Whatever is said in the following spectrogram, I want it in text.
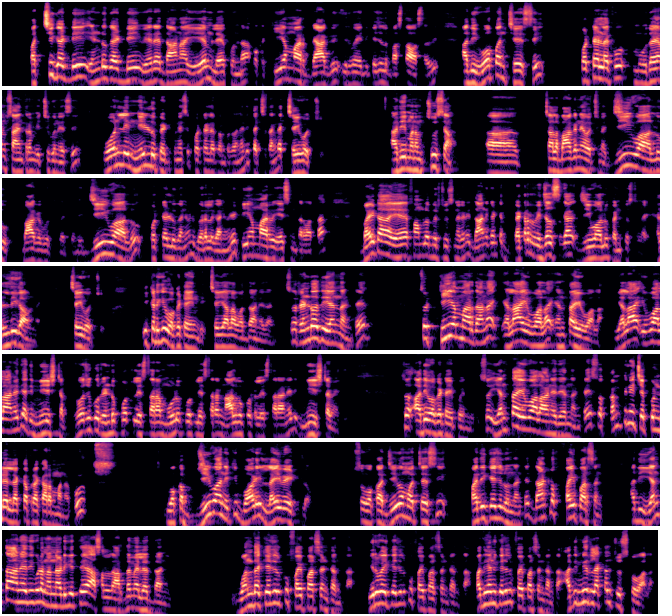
పచ్చి గడ్డి ఎండుగడ్డి వేరే దానా ఏం లేకుండా ఒక టీఎంఆర్ బ్యాగ్ ఇరవై ఐదు కేజీల బస్తా వస్తుంది. అది ఓపెన్ చేసి పొట్టేళ్ళకు ఉదయం సాయంత్రం ఇచ్చుకునేసి ఓన్లీ నీళ్ళు పెట్టుకునేసి పొట్టేళ్ళ పెంపకం అనేది ఖచ్చితంగా చేయవచ్చు. అది మనం చూసాం. ఆ, చాలా బాగానే వచ్చిన జీవాలు బాగా గుర్తుపెట్టుకోండి. జీవాలు పొట్టెళ్ళు కానివ్వండి గొర్రెలు కానివ్వండి టీఎంఆర్ వేసిన తర్వాత బయట ఏ ఫామ్లో మీరు చూసినా కానీ దానికంటే బెటర్ రిజల్ట్స్గా జీవాలు కనిపిస్తున్నాయి. హెల్దీగా ఉన్నాయి. చేయవచ్చు. ఇక్కడికి ఒకటైంది. చేయాలా వద్దా అనేదానికి సో రెండోది ఏంటంటే సో టీఎంఆర్ దానా ఎలా ఇవ్వాలా ఎంత ఇవ్వాలా? ఎలా ఇవ్వాలా అనేది అది మీ ఇష్టం. రోజుకు రెండు పూటలు ఇస్తారా మూడు పూటలు ఇస్తారా నాలుగు పూటలు ఇస్తారా అనేది మీ ఇష్టం ఇది. సో అది ఒకటి అయిపోయింది సో ఎంత ఇవ్వాలా అనేది ఏంటంటే సో కంపెనీ చెప్పుండే లెక్క ప్రకారం మనకు ఒక జీవానికి బాడీ లైవ్ వెయిట్లో సో ఒక జీవం వచ్చేసి పది కేజీలు ఉందంటే దాంట్లో ఫైవ్ పర్సెంట్. అది ఎంత అనేది కూడా నన్ను అడిగితే అసలు అర్థమే లేదు దానికి. వంద కేజీలకు ఫైవ్ పర్సెంట్ ఎంత? ఇరవై కేజీలకు ఫైవ్ పర్సెంట్ ఎంత? పదిహేను కేజీలకు ఫైవ్ పర్సెంట్ ఎంత? అది మీరు లెక్కలు చూసుకోవాలి.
